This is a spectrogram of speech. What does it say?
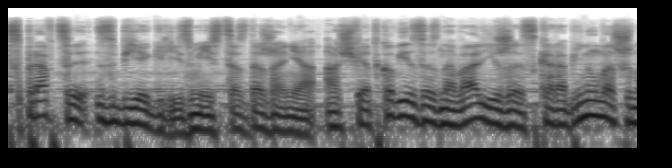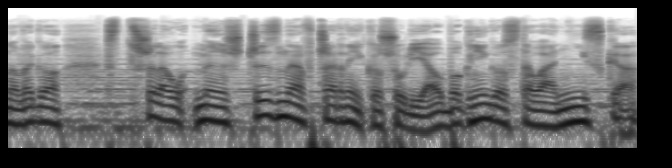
sprawcy zbiegli z miejsca zdarzenia, a świadkowie zeznawali, że z karabinu maszynowego strzelał mężczyzna w czarnej koszuli, a obok niego stała niska,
